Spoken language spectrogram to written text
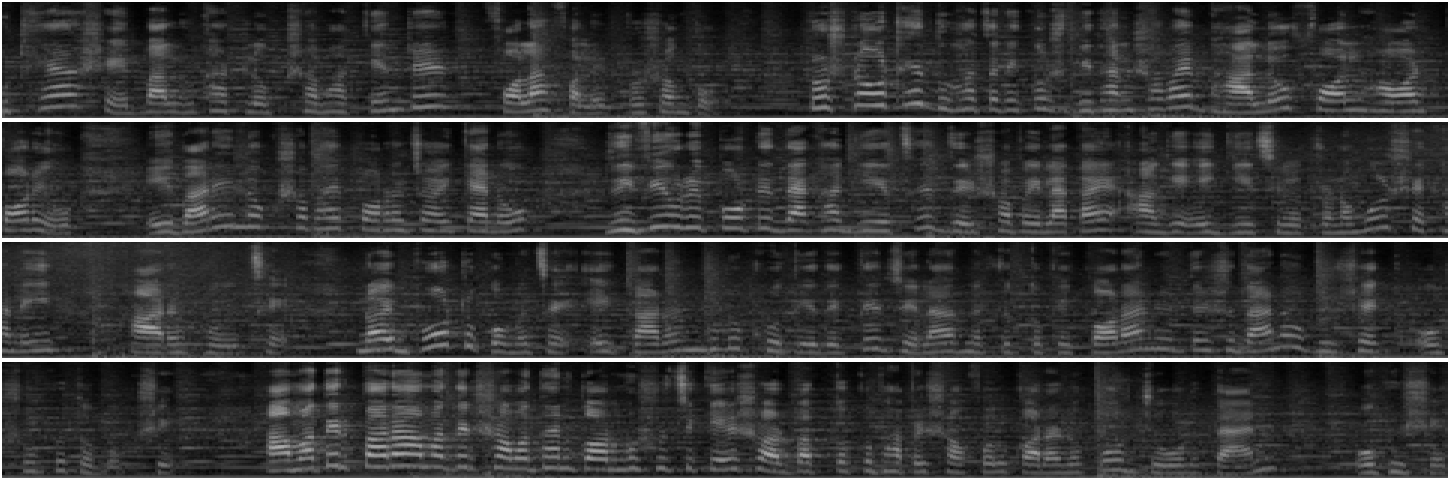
উঠে আসে বালুরঘাট লোকসভা কেন্দ্রের ফলাফলের প্রসঙ্গ। প্রশ্ন ওঠে দু হাজার একুশ বিধানসভায় ভালো ফল হওয়ার পরেও এবারে লোকসভায় পরাজয় কেন? রিভিউ রিপোর্টে দেখা গিয়েছে যেসব এলাকায় আগে এগিয়েছিল তৃণমূল, সেখানেই হার হয়েছে। নয় ভোট কমেছে। এই কারণগুলো খতিয়ে দেখতে জেলা নেতৃত্বকে করা নির্দেশ দেন অভিষেক ও সুব্রত বক্সী। আমাদের পাড়া, আমাদের সমাধান কর্মসূচিকে সর্বাত্মকভাবে সফল করার উপর জোর দেন অভিষেক।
